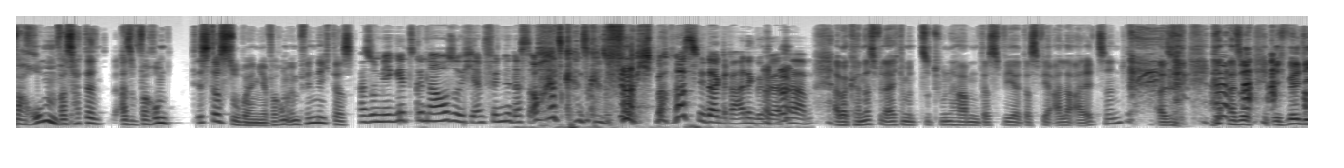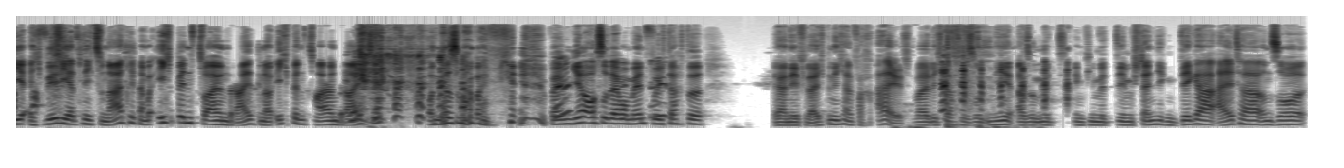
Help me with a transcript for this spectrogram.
warum? Was hat denn, also warum ist das so bei mir? Warum empfinde ich das? Also mir geht's genauso. Ich empfinde das auch als ganz, ganz furchtbar, was wir da gerade gehört haben. Aber kann das vielleicht damit zu tun haben, dass wir, dass wir alle alt sind? Also, also ich will dir, ich will dir jetzt nicht zu nahe treten, aber ich bin 32, genau, ich bin 32. und das war bei mir, bei mir auch so der Moment, wo ich dachte, ja, nee, vielleicht bin ich einfach alt, weil ich dachte so, nee, also mit irgendwie mit dem ständigen Digger, Alter und so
